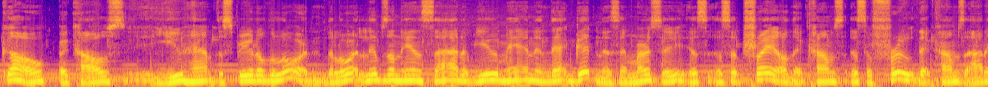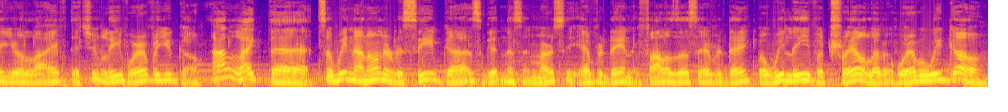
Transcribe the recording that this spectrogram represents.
go because you have the Spirit of the Lord. The Lord lives on the inside of you, man, and that goodness and mercy is, is a trail that comes, it's a fruit that comes out of your life that you leave wherever you go. I like that. So we not only receive God's goodness and mercy every day and it follows us every day, but we leave a trail of it wherever we go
